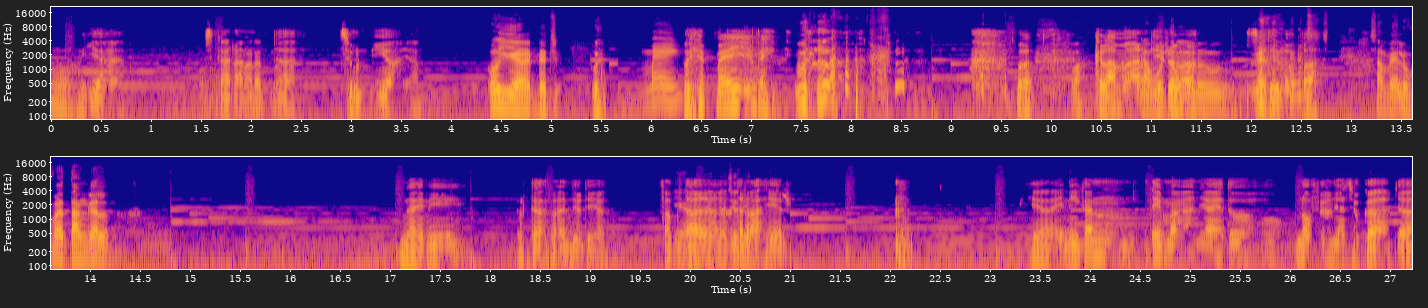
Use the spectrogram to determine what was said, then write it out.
Oh iya, Oh, sekarang Maret, udah Juni ya. oh iya udah ju- Wih, Mei. Wih, Mei, Mei. Ulah, Kelamaan kamu di rumah. terlalu jadi lupa. sampai lupa tanggal Nah ini udah lanjut ya. Fakta Iya, lanjut, ya. terakhir. ya ini kan temanya itu novelnya juga ada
